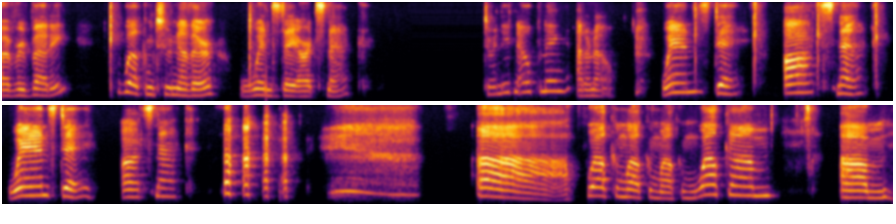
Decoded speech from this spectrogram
everybody. Welcome to another Wednesday Art Snack. Do I need an opening? I don't know. Wednesday Art Snack. Wednesday Art Snack. ah, welcome, welcome, welcome, welcome. Um,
